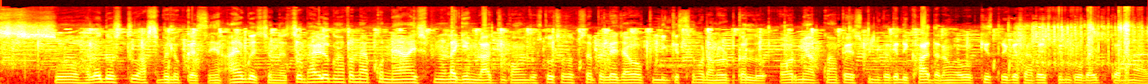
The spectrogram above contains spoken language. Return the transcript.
सो हेलो दोस्तों, आप सभी लोग कैसे हैं? आई गुड चैनल सो भाई लोग, यहाँ पर मैं आपको नया स्पिन वाला गेम ला चुका हूँ। दोस्तों तो सबसे पहले जाओ एप्लीकेशन को डाउनलोड कर लो और मैं आपको यहाँ पर स्पिन करके दिखा दे रहा हूँ, वो किस तरीके से यहाँ पर स्पिन को राइज करना है।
